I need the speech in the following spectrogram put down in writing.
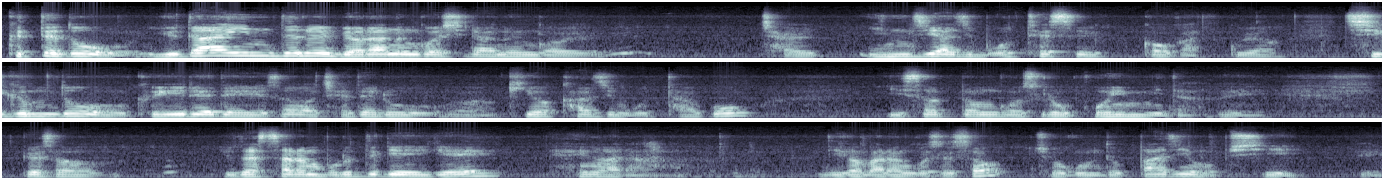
그때도 유다인들을 멸하는 것이라는 걸 잘 인지하지 못했을 것 같고요. 지금도 그 일에 대해서 제대로 어, 기억하지 못하고 있었던 것으로 보입니다. 네. 그래서 유다 사람 모르드게에게 행하라. 네가 말한 것에서 조금도 빠짐없이 네.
